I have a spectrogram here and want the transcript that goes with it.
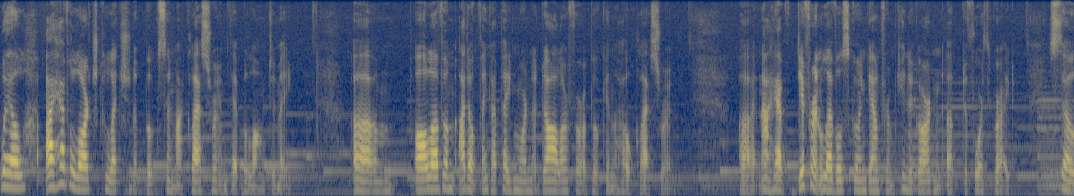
Well, I have a large collection of books in my classroom that belong to me. Um, all of them, I don't think I paid more than a dollar for a book in the whole classroom. Uh, and I have different levels going down from kindergarten up to fourth grade. So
